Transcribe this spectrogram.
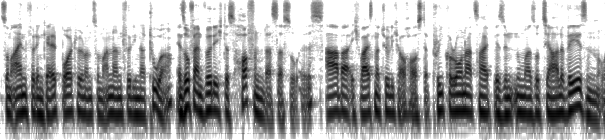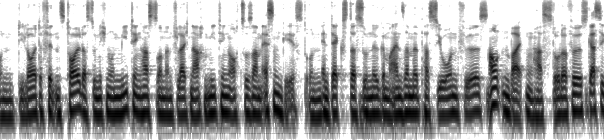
Zum einen für den Geldbeutel und zum anderen für die Natur. Insofern würde ich das hoffen, dass das so ist. Aber ich weiß natürlich auch aus der Pre-Corona-Zeit, wir sind nun mal soziale Wesen und die Leute finden es toll, dass du nicht nur ein Meeting hast, sondern vielleicht nach dem Meeting auch zusammen essen gehst und entdeckst, dass du eine gemeinsame Passion fürs Mountainbiken hast oder fürs Gassi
